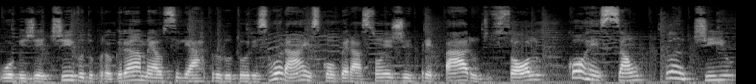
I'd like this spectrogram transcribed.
O objetivo do programa é auxiliar produtores rurais com operações de preparo de solo, correção, plantio,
